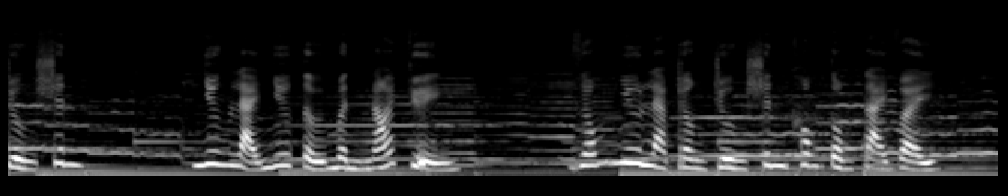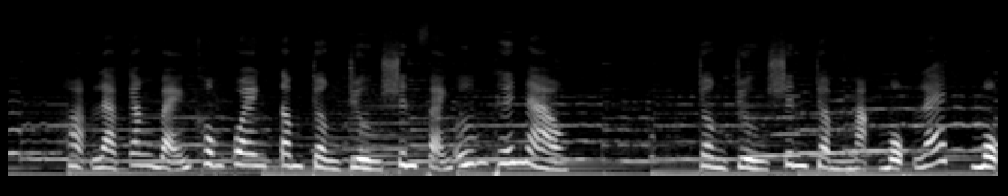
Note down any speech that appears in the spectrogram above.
Trường Sinh, Nhưng lại như tự mình nói chuyện. Giống như là Trần Trường Sinh không tồn tại vậy. Hoặc là căn bản không quan tâm Trần Trường Sinh phản ứng thế nào. Trần Trường Sinh trầm mặt một lát, Một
